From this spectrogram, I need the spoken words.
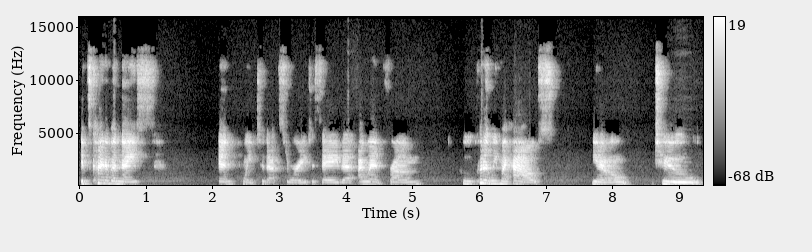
It's kind of a nice end point to that story to say that I went from who couldn't leave my house, you know, to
